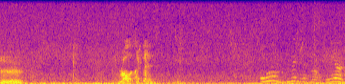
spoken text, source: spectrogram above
Just roll it like this. Oh, you didn't hit my hands.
